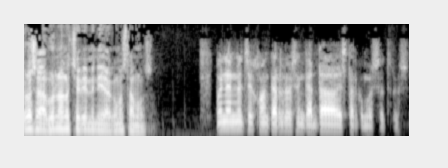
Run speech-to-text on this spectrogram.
Rosa, buenas noches, bienvenida, ¿cómo estamos? Buenas noches, Juan Carlos, encantada de estar con vosotros.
